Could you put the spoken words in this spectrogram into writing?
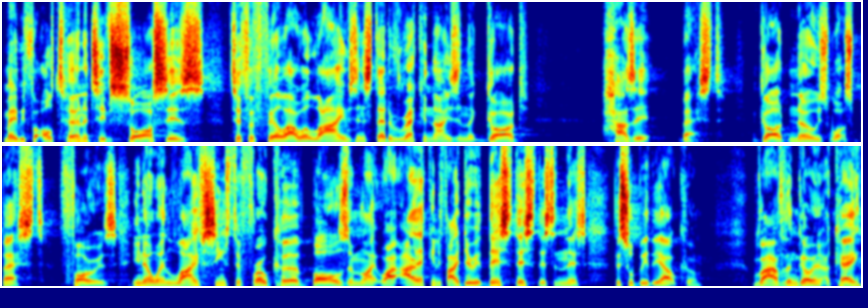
maybe for alternative sources to fulfill our lives instead of recognizing that God has it best. God knows what's best for us. You know, when life seems to throw curveballs, I'm like, well, I reckon if I do it this, this, this, and this, this will be the outcome. Rather than going, okay,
